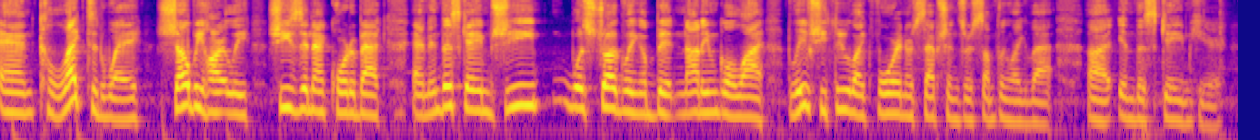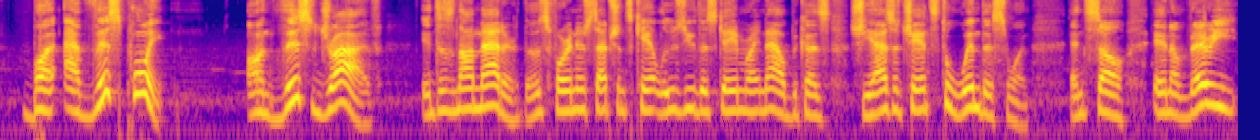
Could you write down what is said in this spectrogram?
and collected way, Shelby Hartley, she's in at quarterback, and in this game, she was struggling a bit, not even gonna lie. I believe she threw like four interceptions or something like that uh, in this game here. But at this point, on this drive, it does not matter. Those four interceptions can't lose you this game right now because she has a chance to win this one. And so, in a very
